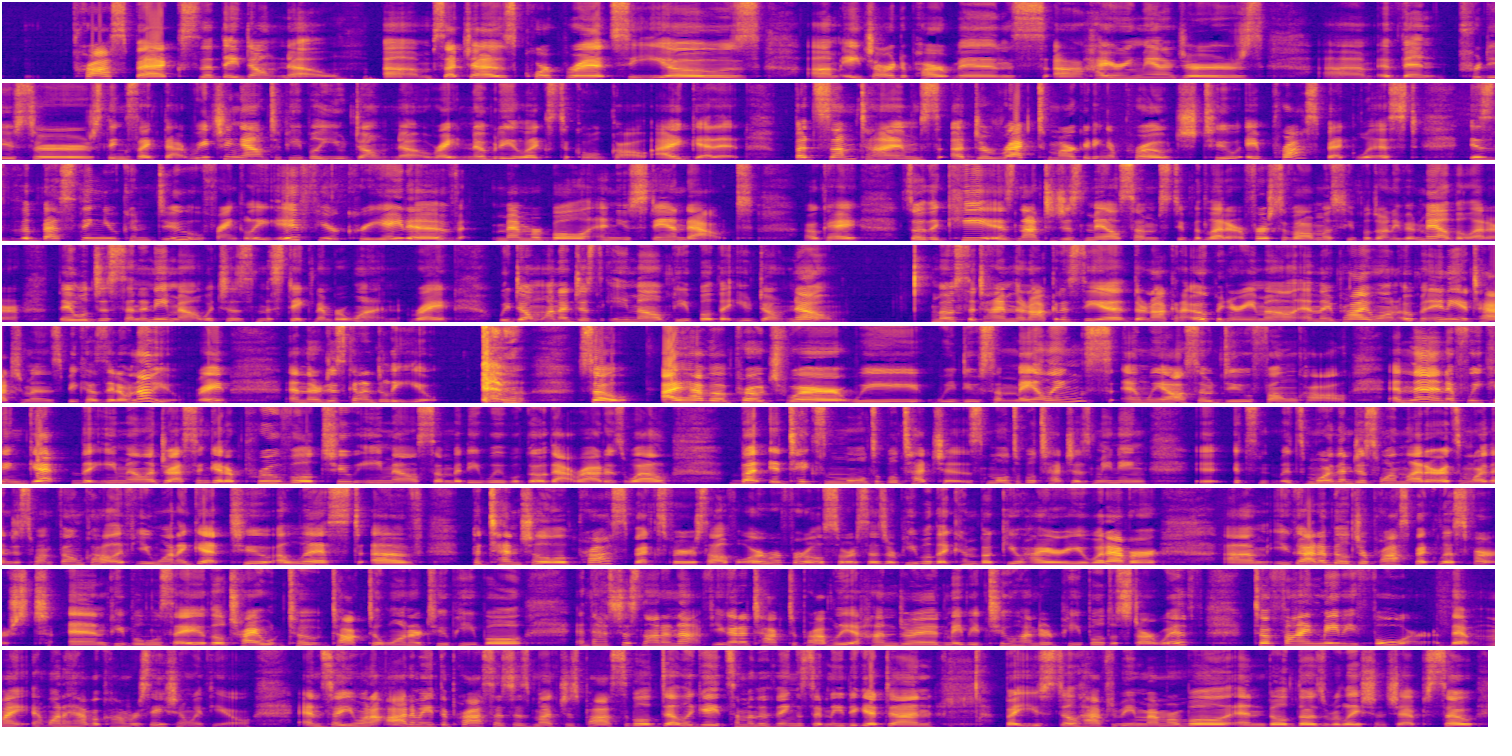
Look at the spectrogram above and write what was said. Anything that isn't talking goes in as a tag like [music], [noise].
prospects that they don't know, um, such as corporate CEOs, um, HR departments, uh, hiring managers um, event producers, things like that, reaching out to people you don't know, right? Nobody likes to cold call. I get it. But sometimes a direct marketing approach to a prospect list is the best thing you can do, frankly, if you're creative, memorable, and you stand out. Okay, so the key is not to just mail some stupid letter. First of all, most people don't even mail the letter, they will just send an email, which is mistake number one, right? We don't want to just email people that you don't know most of the time they're not going to see it. They're not going to open your email and they probably won't open any attachments because they don't know you right? And they're just going to delete you. [clears throat] So I have an approach where we we do some mailings and we also do phone call. And then if we can get the email address and get approval to email somebody, we will go that route as well. But it takes multiple touches, multiple touches meaning it's it's more than just one letter, it's more than just one phone call. If you want to get to a list of potential prospects for yourself or referral sources or people that can book you, hire you, whatever, um, you got to build your prospect list first. And people will say they'll try to talk to one or two people, and that's just not enough. You got to talk to probably a hundred, maybe 200 people to start with to find maybe four that might want to have a conversation with you. And so you want to automate the process as much as possible, delegate some of the things that need to get done, but you still have to be memorable and build those relationships. So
